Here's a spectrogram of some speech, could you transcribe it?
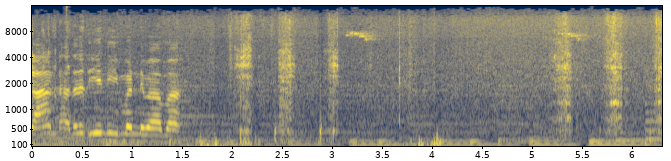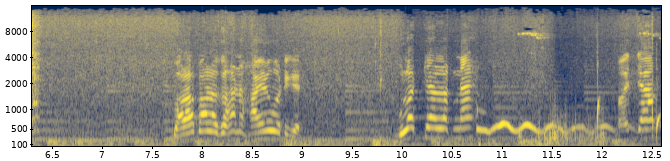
ගන්න හදලා තියෙන හිමන්නේ මාමා. බලා බලා ගහන හයව ටික. බුලත් කැලක් නැහැ. මචං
